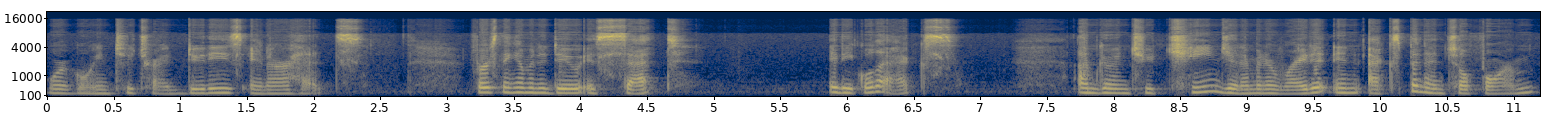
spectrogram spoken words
we're going to try to do these in our heads. First thing I'm going to do is set it equal to x. I'm going to change it. I'm going to write it in exponential form.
